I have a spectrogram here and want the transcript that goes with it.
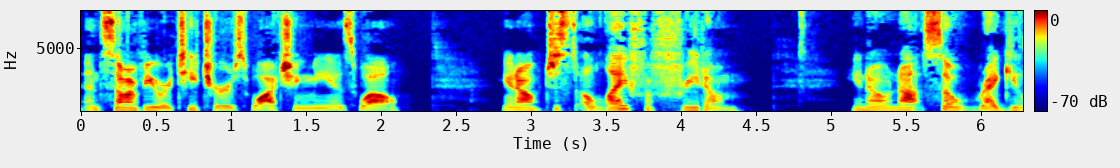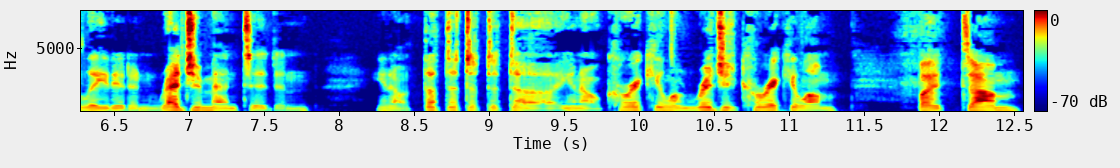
And some of you are teachers watching me as well. You know, just a life of freedom. You know, not so regulated and regimented and, you know, da da da da da, you know, curriculum, rigid curriculum. But, um,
